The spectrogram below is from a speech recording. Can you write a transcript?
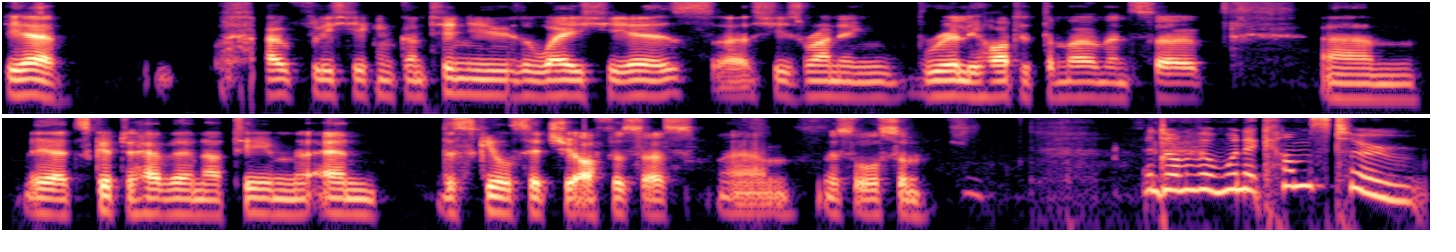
yeah, hopefully she can continue the way she is. Uh, she's running really hot at the moment. So um, yeah, it's good to have her in our team and the skill set she offers us um, is awesome. And Donovan, when it comes to,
